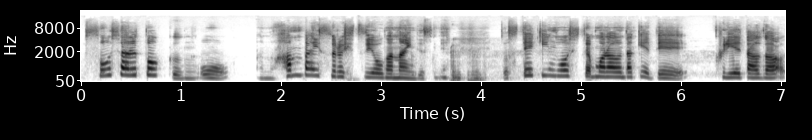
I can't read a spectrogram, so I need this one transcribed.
ソーシャルトークンをあの販売する必要がないんですね。ステーキングをしてもらうだけで、クリエイターが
